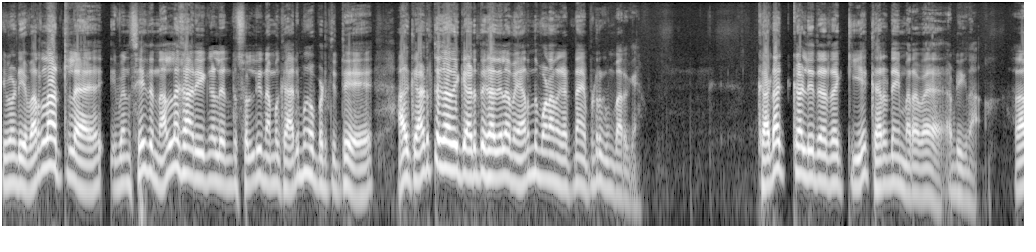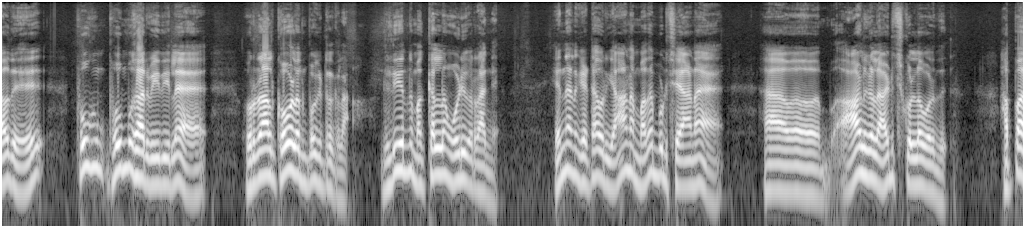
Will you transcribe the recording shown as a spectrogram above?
இவனுடைய வரலாற்றில் இவன் செய்த நல்ல காரியங்கள் என்று சொல்லி நமக்கு அறிமுகப்படுத்திட்டு அதுக்கு அடுத்த கதைக்கு அடுத்த கதையில் அவன் இறந்து போனான்னு கட்டினா எப்படி இருக்கும் பாருங்க. கடற்களிரக்கிய கருணை மறவ அப்படிங்கிறான். அதாவது பூ பூம்புகார் வீதியில் ஒரு நாள் கோவலன் போய்கிட்டு இருக்கிறான் திடீர்னு மக்கள்லாம் ஓடி வர்றாங்க. என்னன்னு கேட்டால் ஒரு யானை மதம் பிடிச்ச யானை ஆளுகளை அடித்து கொள்ள வருது. அப்போ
